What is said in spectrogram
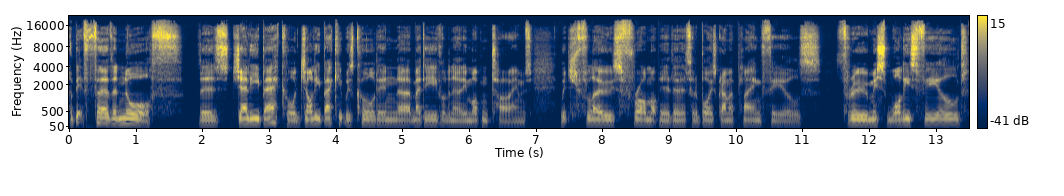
A bit further north, there's Jellybeck, or Jollybeck it was called in uh, medieval and early modern times, which flows from the, the sort of boys' grammar playing fields through Miss Wally's field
